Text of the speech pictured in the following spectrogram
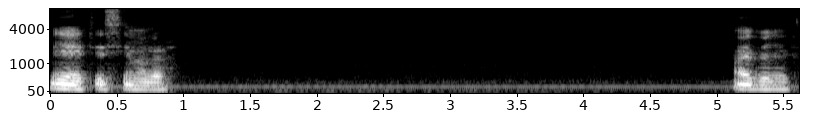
Yeah, it is similar. I believe.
